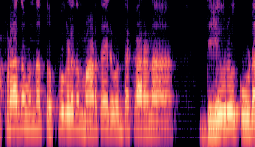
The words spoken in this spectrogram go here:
ಅಪರಾಧವನ್ನು, ತಪ್ಪುಗಳನ್ನು ಮಾಡ್ತಾ ಇರುವಂಥ ಕಾರಣ ದೇವರು ಕೂಡ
